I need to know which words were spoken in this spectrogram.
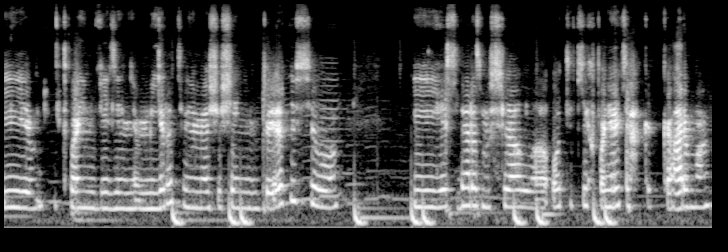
и твоим видением мира, твоими ощущениями прежде всего. И я всегда размышляла о таких понятиях, как карма.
